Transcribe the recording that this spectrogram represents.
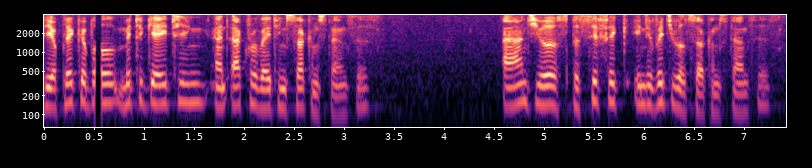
the applicable mitigating and aggravating circumstances, and your specific individual circumstances,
